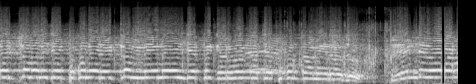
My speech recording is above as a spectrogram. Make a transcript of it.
రెట్లం అని చెప్పుకునే రెట్లు మేమే అని చెప్పి గర్వంగా చెప్పుకుంటాం ఈరోజు. రెండు వేల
